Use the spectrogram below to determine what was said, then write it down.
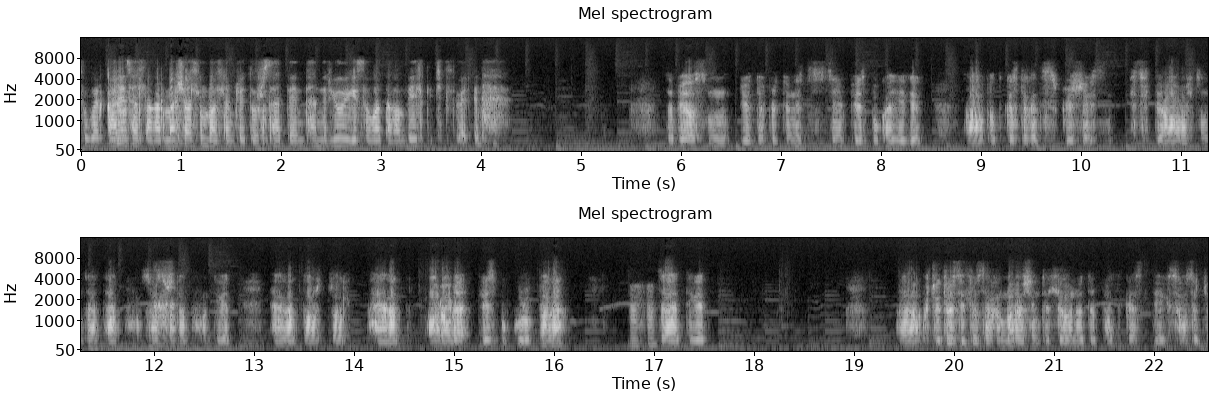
зүгээр гарын салаагаар маш олон боломжууд урсаад байна. Та нар юу игээ суугаад байгаа юм бэ гэж хэлмээр байна. За би бас YouTube Opportunities-ийн Facebook хаягийг подкастын description хэсгээр оруулсан. За та бүхэн сонсогч та бүхэн тэгээд хайгаад орж бол хайгаад ороорой. Facebook group байгаа. За тэгээд А өчигдрөөс илүү сайхан маргаашийн төлөө өнөөдөр подкастыг сонсож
